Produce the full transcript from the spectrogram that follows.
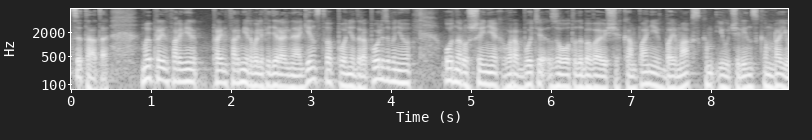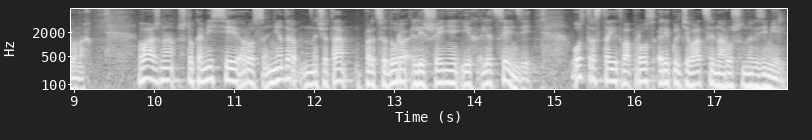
Цитата. «Мы проинформировали Федеральное агентство по недропользованию о нарушениях в работе золотодобывающих компаний в Баймакском и Учелинском районах. Важно, что комиссии Роснедр начата процедура лишения их лицензий. Остро стоит вопрос рекультивации нарушенных земель.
